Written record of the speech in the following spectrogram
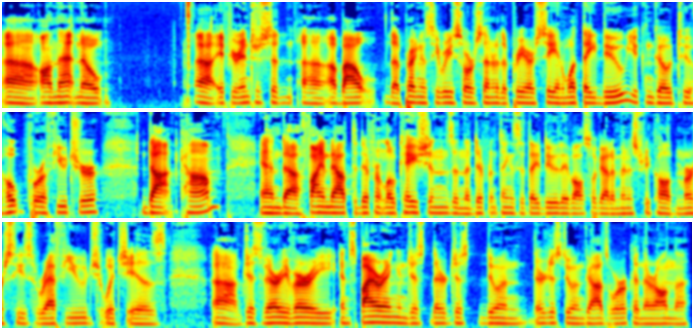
uh, on that note. Uh, if you're interested uh, about the Pregnancy Resource Center, the PRC, and what they do, you can go to hopeforafuture.com and uh, find out the different locations and the different things that they do. They've also got a ministry called Mercy's Refuge, which is um, just very, very inspiring, and just they're just doing they're just doing God's work, and they're on the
